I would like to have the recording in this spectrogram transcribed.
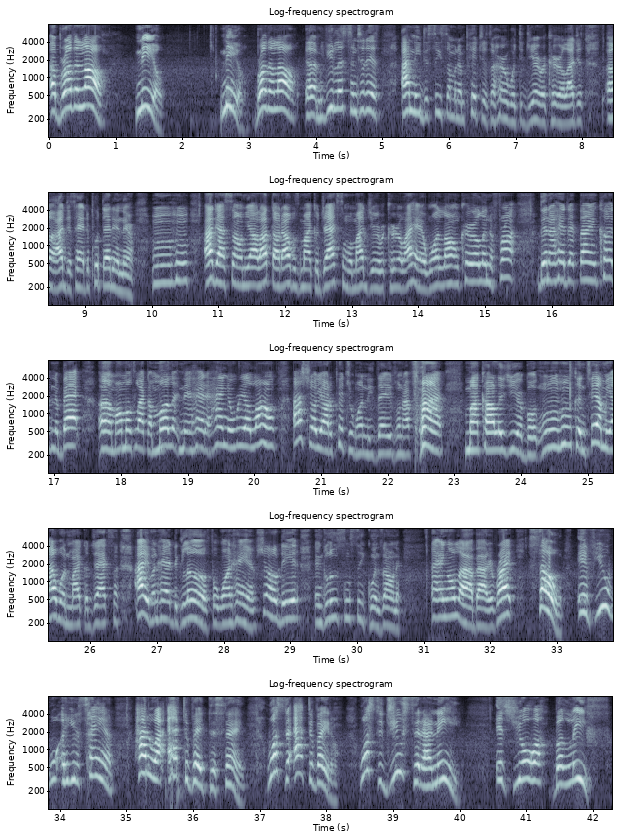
a brother-in-law, Neil. Neil, brother-in-law, um, if you listen to this, I need to see some of them pictures of her with the Jheri curl. I just, uh, I just had to put that in there. Mm-hmm. I got some, y'all. I thought I was Michael Jackson with my Jheri curl. I had one long curl in the front, then I had that thing cut in the back, um, almost like a mullet, and then had it hanging real long. I'll show y'all the picture one of these days when I find my college yearbook. Mm-hmm. Couldn't tell me I wasn't Michael Jackson. I even had the glove for one hand. Sure did, and glued some sequins on it. I ain't gonna lie about it, right? So if you you're saying, how do I activate this thing? What's the activator? What's the juice that I need? It's your belief.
